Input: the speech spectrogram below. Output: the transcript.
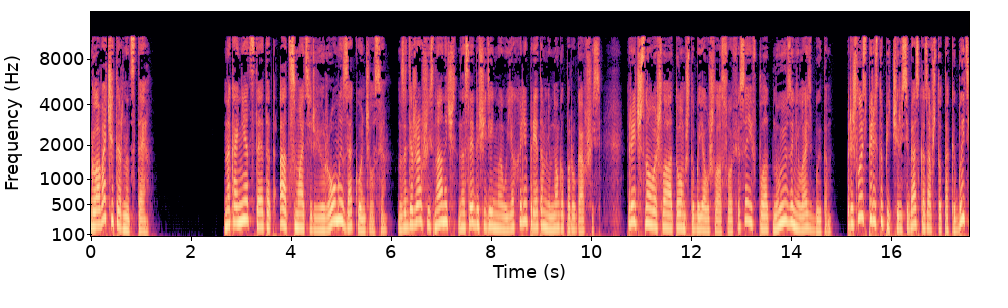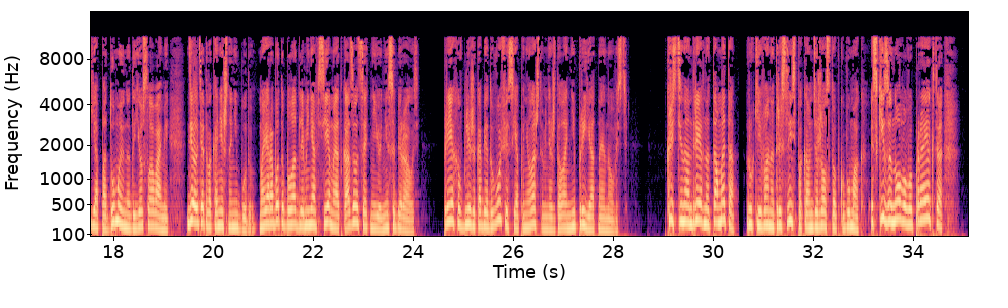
Глава 14. Наконец-то этот ад с матерью Ромы закончился. Задержавшись на ночь, на следующий день мы уехали, при этом немного поругавшись. Речь снова шла о том, чтобы я ушла с офиса и вплотную занялась бытом. Пришлось переступить через себя, сказав, что так и быть, я подумаю над ее словами. Делать этого, конечно, не буду. Моя работа была для меня всем, и отказываться от нее не собиралась. Приехав ближе к обеду в офис, я поняла, что меня ждала неприятная новость. «Кристина Андреевна, там это...» Руки Ивана тряслись, пока он держал стопку бумаг. «Эскизы нового проекта...»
